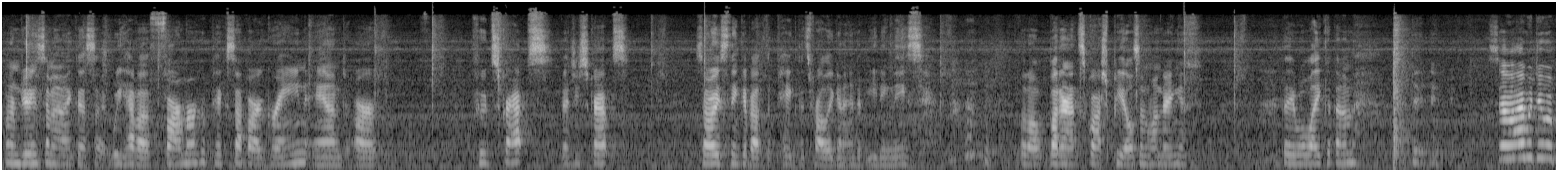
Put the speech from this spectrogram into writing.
when I'm doing something like this, uh, we have a farmer who picks up our grain and our food scraps, veggie scraps. So I always think about the pig that's probably going to end up eating these little butternut squash peels and wondering if they will like them. so I would do a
